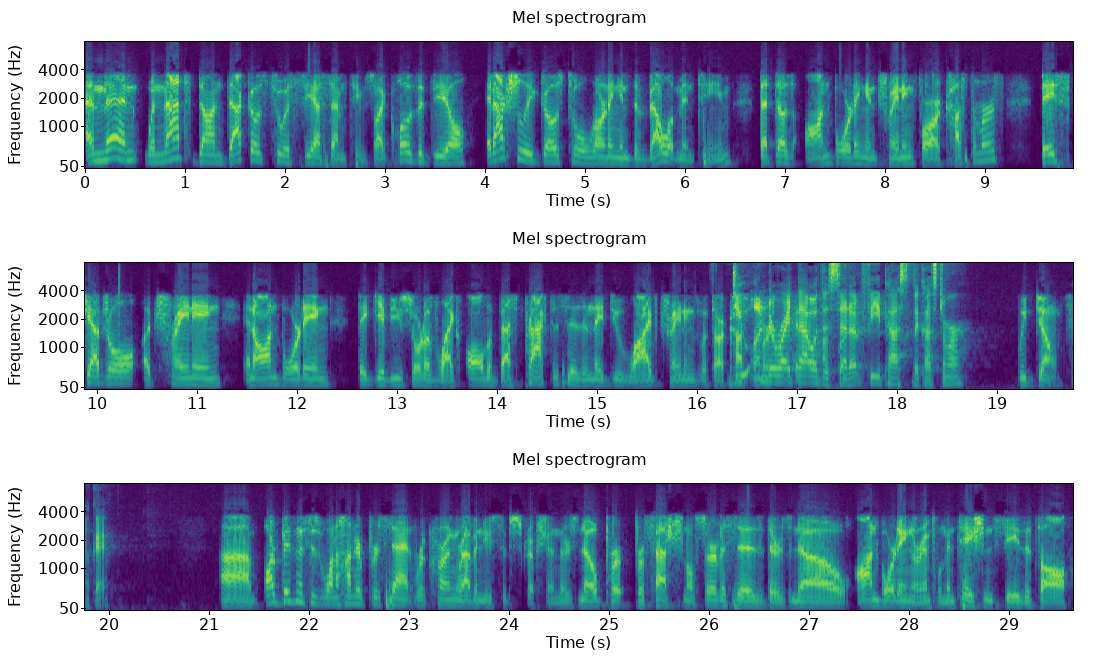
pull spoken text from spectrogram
And then when that's done, that goes to a CSM team. So I close a deal. It actually goes to a learning and development team that does onboarding and training for our customers. They schedule a training and onboarding. They give you sort of like all the best practices and they do live trainings with our do customers. Do you underwrite that with a setup fee passed to the customer? We don't. Okay. Um, our business is 100% recurring revenue subscription. There's no per- professional services. There's no onboarding or implementation fees. It's all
